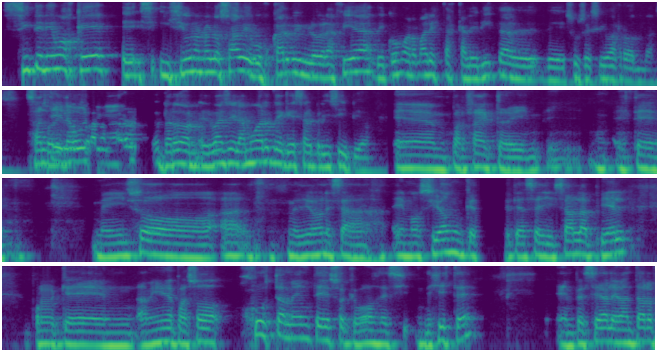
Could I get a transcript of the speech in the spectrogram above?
sí tenemos que, eh, y si uno no lo sabe, buscar bibliografía de cómo armar esta escalerita de, sucesivas rondas. Santi, la última. perdón, el Valle de la Muerte, que es al principio. Eh, perfecto, y, este me hizo, ah, me dio esa emoción que te hace izar la piel, porque mm, a mí me pasó justamente eso que vos dijiste. Empecé a levantar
